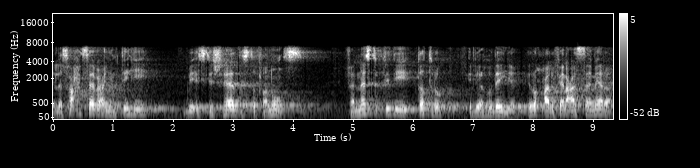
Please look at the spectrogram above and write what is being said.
الإصحاح السابع ينتهي باستشهاد استفانوس فالناس تبتدي تترك اليهودية يروحوا على فين؟ على السامرة.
